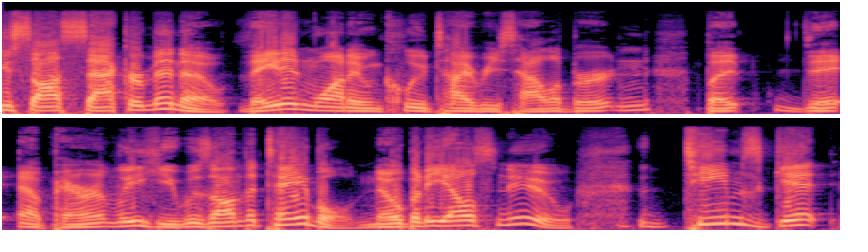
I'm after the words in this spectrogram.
You saw Sacramento. They didn't want to include Tyrese Halliburton, but they, apparently he was on the table. Nobody else knew. Teams get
